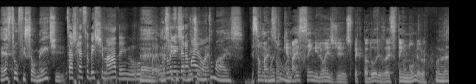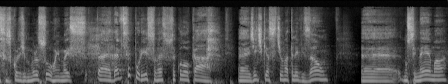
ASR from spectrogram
extraoficialmente. Você acha que é subestimado, hein? O, É, o número ainda era é maior. muito mais. E são É mais, são o quê? Mais 100 milhões de espectadores? Aí você tem um número? Essas coisas de número eu sou ruim, mas é, deve ser por isso, né? Se você colocar é, gente que assistiu na televisão, é, no cinema,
